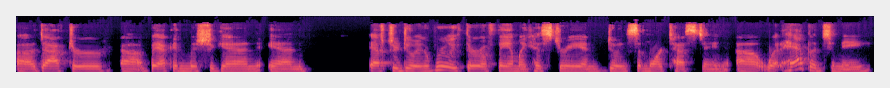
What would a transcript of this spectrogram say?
uh, doctor uh, back in Michigan, and after doing a really thorough family history and doing some more testing, uh, what happened to me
